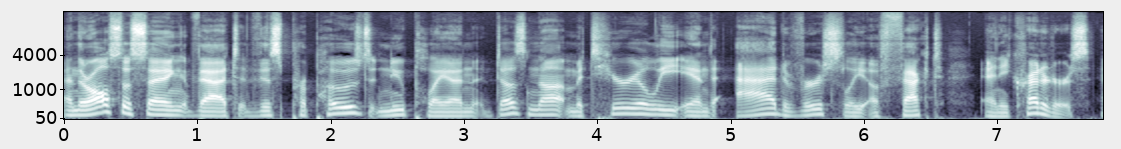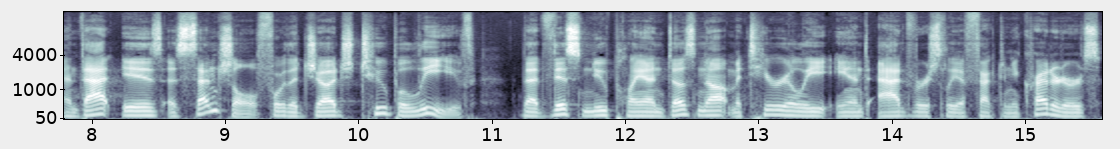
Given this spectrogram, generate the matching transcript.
And they're also saying that this proposed new plan does not materially and adversely affect any creditors. And that is essential for the judge to believe that this new plan does not materially and adversely affect any creditors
